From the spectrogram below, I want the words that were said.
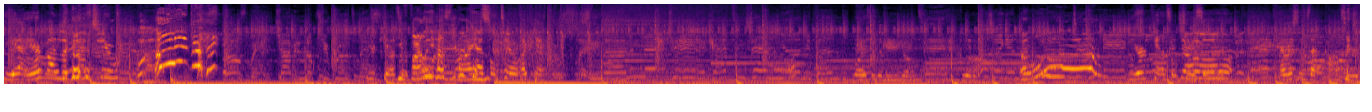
Yeah, everybody looking at you. You're canceled. He finally has You're lines. canceled too. I can't. Oh. Voice of the Mean Girls. Get it. Oh. You're canceled too, sir. Ever since that concert.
